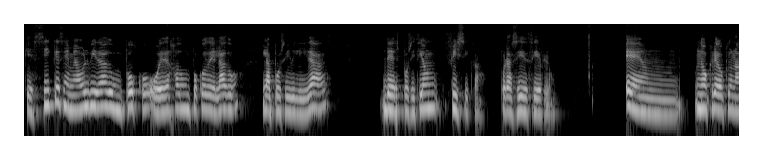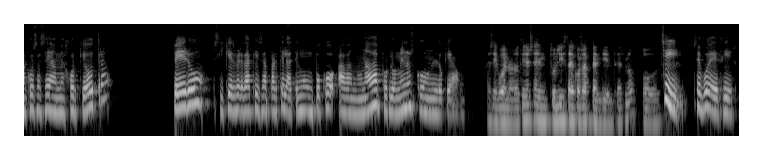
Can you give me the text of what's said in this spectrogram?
que sí que se me ha olvidado un poco o he dejado un poco de lado la posibilidad de exposición física, por así decirlo. Em, no creo que una cosa sea mejor que otra, pero sí que es verdad que esa parte la tengo un poco abandonada, por lo menos con lo que hago. Así bueno, lo tienes en tu lista de cosas pendientes, ¿no? Por- Sí, se puede decir.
